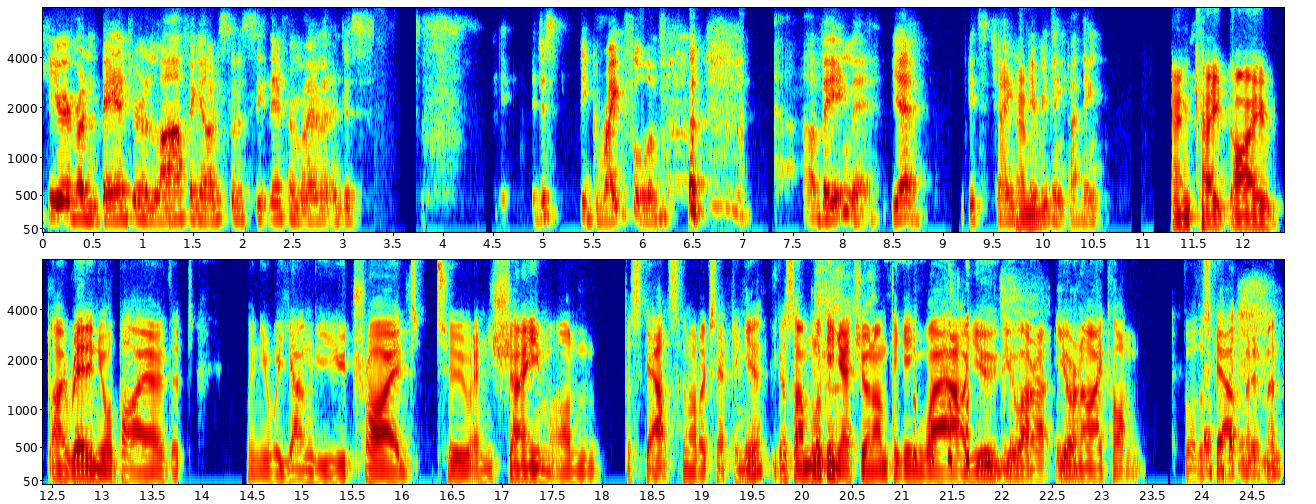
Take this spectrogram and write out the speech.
hear everyone banter and laughing and I'll just sort of sit there for a moment and just just be grateful of, of being there. Yeah, it's changed and, everything, I think. And Kate, I I read in your bio that when you were younger, you tried to and shame on the scouts for not accepting you because I'm looking at you and I'm thinking, wow, you you are a, you're an icon for the scout movement.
